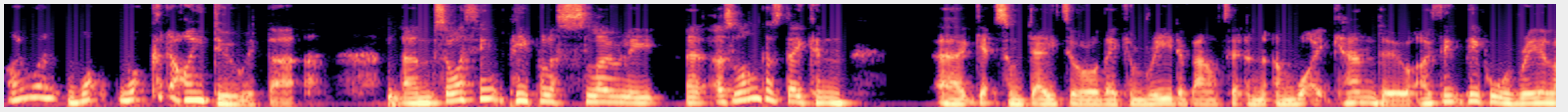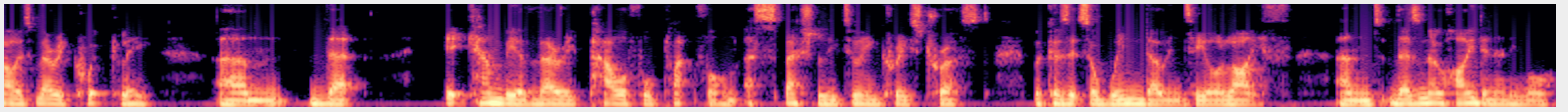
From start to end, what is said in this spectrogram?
i want what what could i do with that um, so i think people are slowly uh, as long as they can uh, get some data or they can read about it and, and what it can do, I think people will realize very quickly um, that it can be a very powerful platform, especially to increase trust because it's a window into your life and there's no hiding anymore.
